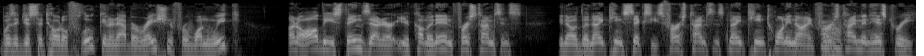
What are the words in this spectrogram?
was it just a total fluke and an aberration for one week i don't know all these things that are you're coming in first time since you know the 1960s first time since 1929 1st Uh-huh. time in history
